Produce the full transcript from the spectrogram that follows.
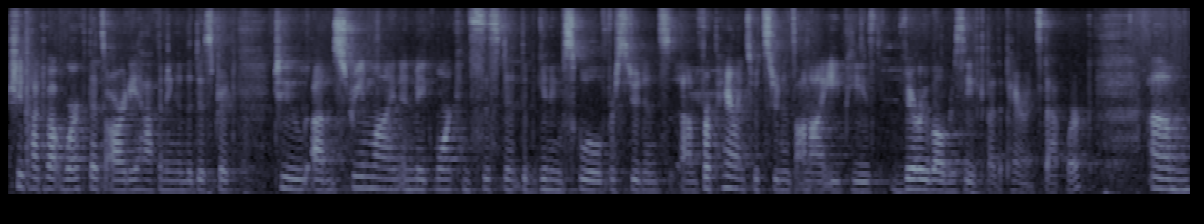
She talked about work that's already happening in the district to um, streamline and make more consistent the beginning of school for students, um, for parents with students on IEPs. Very well received by the parents, that work. Um,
